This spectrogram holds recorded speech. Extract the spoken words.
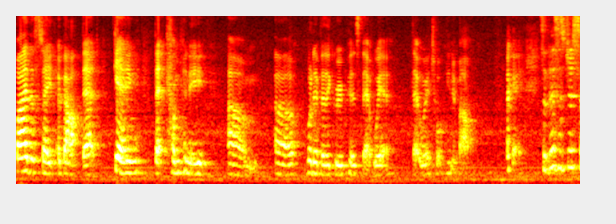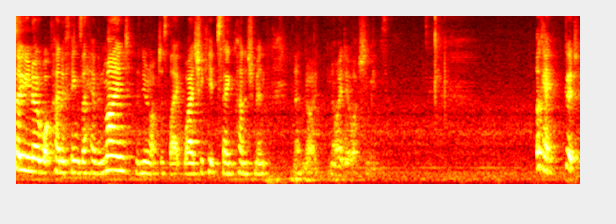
by the state about that gang, that company, um, uh, whatever the group is that we're that we're talking about. Okay, so this is just so you know what kind of things I have in mind, and you're not just like, why she keep saying punishment? I have no, no idea what she means. Okay, good.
